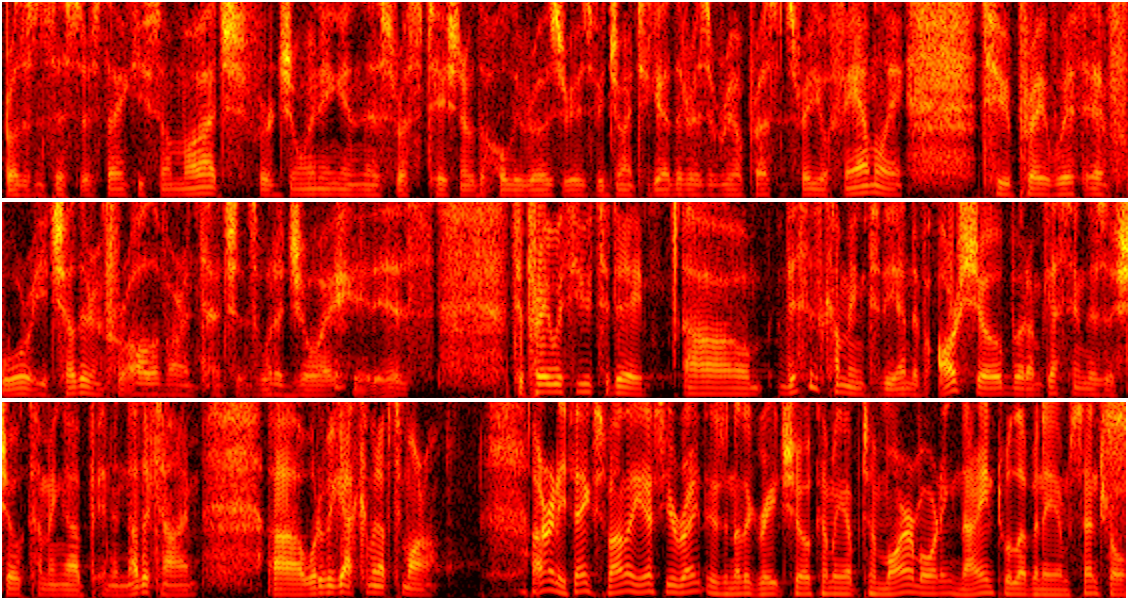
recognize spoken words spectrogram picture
Brothers and sisters, thank you so much for joining in this recitation of the Holy Rosary as we join together as a Real Presence Radio family to pray with and for each other and for all of our intentions. What a joy it is to pray with you today. Um, this is coming to the end of our show, but I'm guessing there's a show coming up in another time. Uh, what do we got coming up tomorrow? Alrighty, thanks, Father. Yes, you're right. There's another great show coming up tomorrow morning, 9 to 11 a.m. Central,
